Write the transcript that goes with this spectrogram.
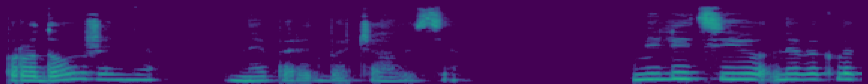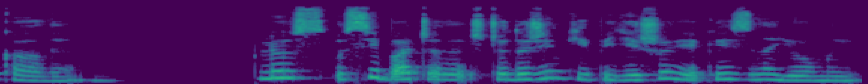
продовження не передбачалося. Міліцію не викликали. Плюс усі бачили, що до жінки підійшов якийсь знайомий.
